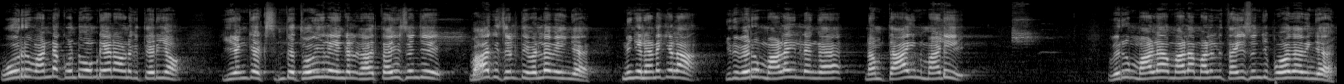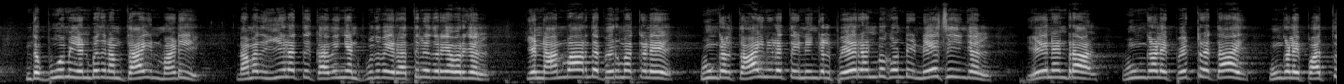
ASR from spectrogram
ஒரு வண்ணை கொண்டு போக முடியாதுன்னு அவனுக்கு தெரியும். எங்கள் இந்த தொகுதியில் எங்கள் தயவு செஞ்சு வாக்கு செலுத்தி வெளில வைங்க. நீங்கள் நினைக்கலாம் இது வெறும் மழை இல்லைங்க. நம் தாயின் மடி. வெறும் மழை மழை மழைன்னு தயவு செஞ்சு போதாதீங்க. இந்த பூமி என்பது நம் தாயின் மடி. நமது ஈழத்து கவிஞன் புதுவை ரத்தினதுரை அவர்கள் என் அன்பார்ந்த பெருமக்களே உங்கள் தாய் நிலத்தை நீங்கள் பேரன்பு கொண்டு நேசியுங்கள். ஏனென்றால் உங்களை பெற்ற தாய் உங்களை பத்து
